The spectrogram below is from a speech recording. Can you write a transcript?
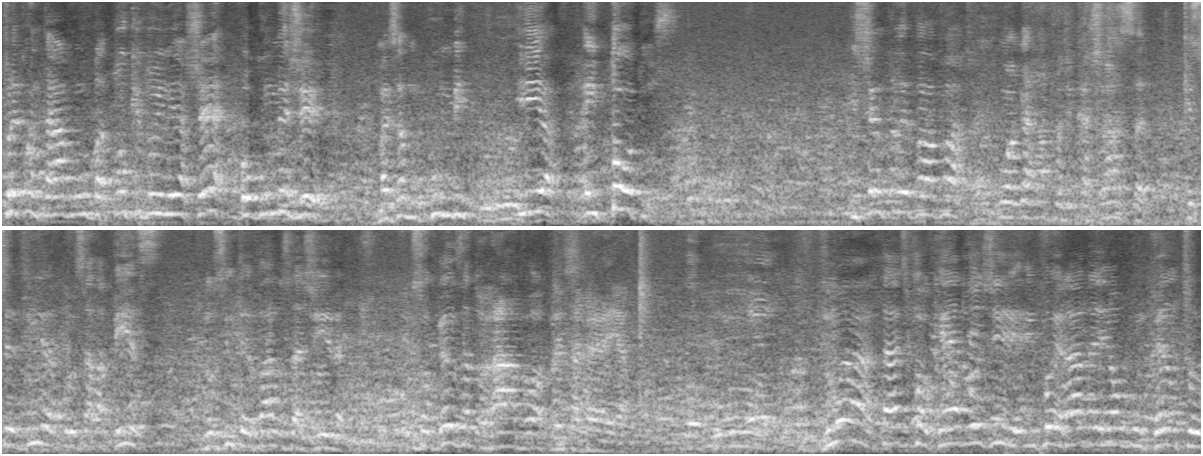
frequentavam o batuque do Ileaxé ou Gumegê, mas a Mucumbi ia em todos. E sempre levava uma garrafa de cachaça que servia para os alabês nos intervalos da gira. Os ogãs adoravam a preta véia. Numa tarde qualquer, hoje empoeirada em algum canto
